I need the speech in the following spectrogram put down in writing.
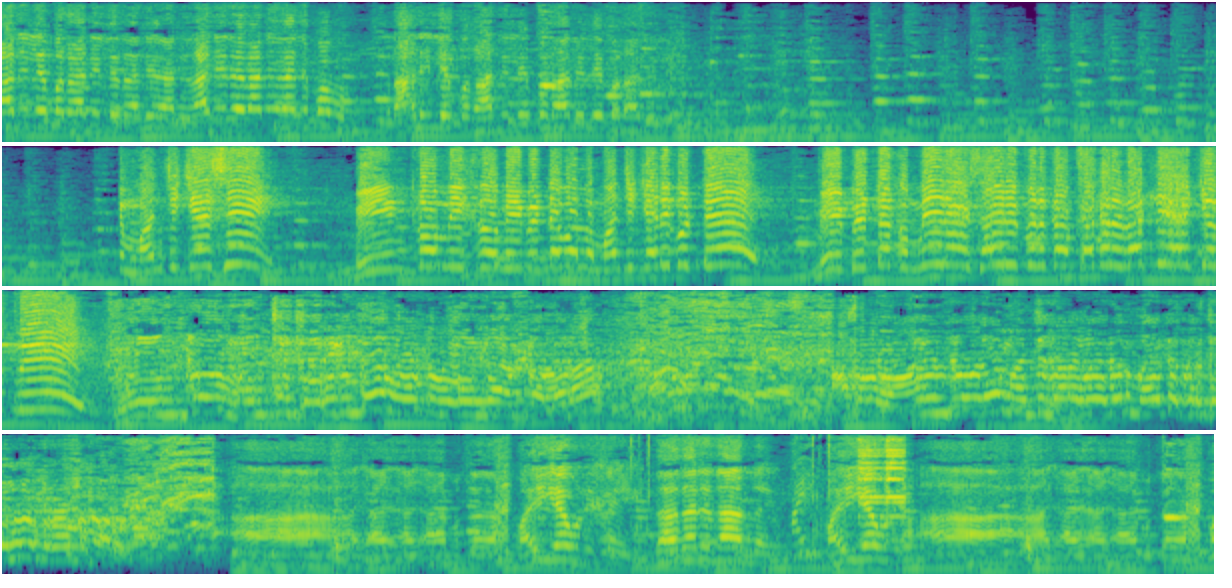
రానిలేప రానిలే రాని రాని రానిలే రాని రాని బాబు. రానిలేప రానిలేప రానిలేప రానిలే మంచి చేసి మీ ఇంట్లో మీకు మీ బిడ్డ వల్ల మంచి జరుగుంటే మీ బిడ్డకు మీరే సైనికులుగా కథలు రండి అని చెప్పి. మీ ఇంట్లో మంచి జరిగిందే ఓటు వేయండి అంటారు? అసలు వాళ్ళ ఇంట్లోనే మంచి జరగలేదని బయట తెలియదు మైగే ఉడికాయి దాదాని నాన్న మైగే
